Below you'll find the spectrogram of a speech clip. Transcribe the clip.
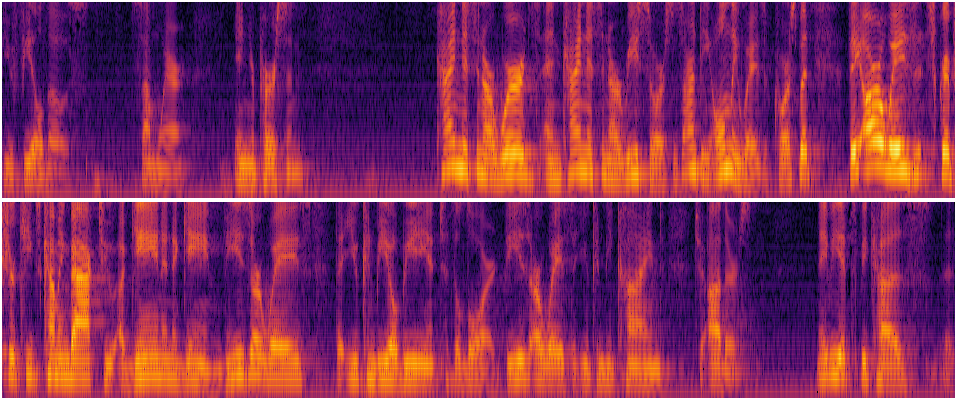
you feel those, somewhere in your person. Kindness in our words and kindness in our resources aren't the only ways, of course, but they are ways that Scripture keeps coming back to again and again. These are ways that you can be obedient to the Lord. These are ways that you can be kind to others. Maybe it's because, at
